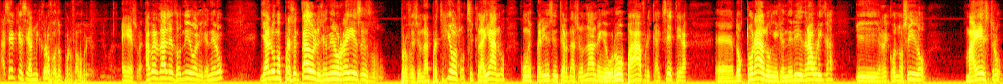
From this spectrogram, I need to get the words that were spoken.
Acérquese al micrófono, por favor. Eso. A ver, dale sonido al ingeniero. Ya lo hemos presentado, el ingeniero Reyes es un profesional prestigioso, ciclayano, con experiencia internacional en Europa, África, etcétera, eh, doctorado en ingeniería hidráulica y reconocido maestro,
